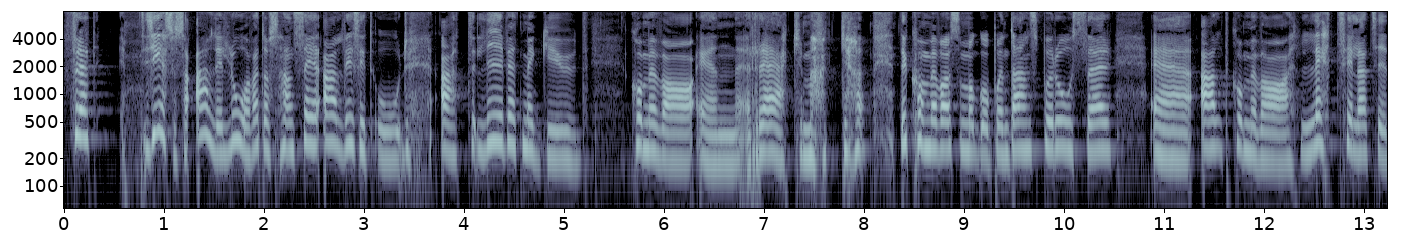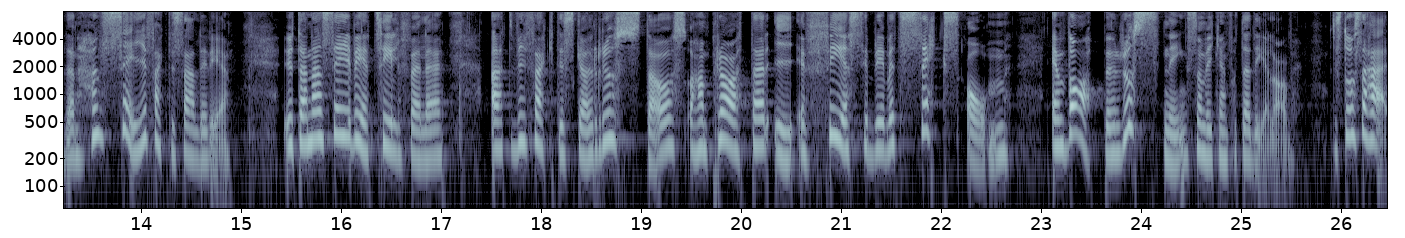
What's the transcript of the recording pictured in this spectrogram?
För att Jesus har aldrig lovat oss, han säger aldrig i sitt ord, att livet med Gud kommer vara en räkmacka. Det kommer vara som att gå på en dans på rosor. Eh, allt kommer vara lätt hela tiden. Han säger faktiskt aldrig det. Utan han säger vid ett tillfälle att vi faktiskt ska rusta oss. Och han pratar i Efesierbrevet 6 om en vapenrustning som vi kan få ta del av. Det står så här.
